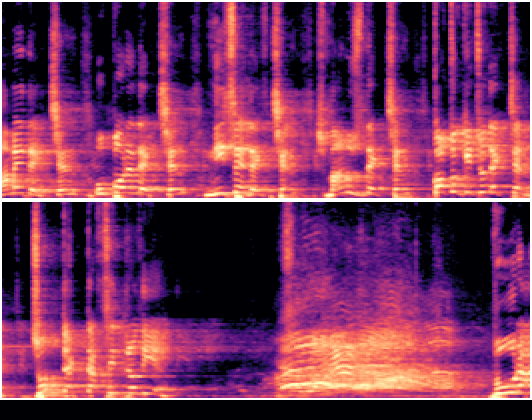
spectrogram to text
বামে দেখছেন, উপরে দেখছেন, নিচে দেখছেন, মানুষ দেখছেন, কত কিছু দেখছেন ছোট্ট একটা ছিদ্র দিয়ে পুরা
